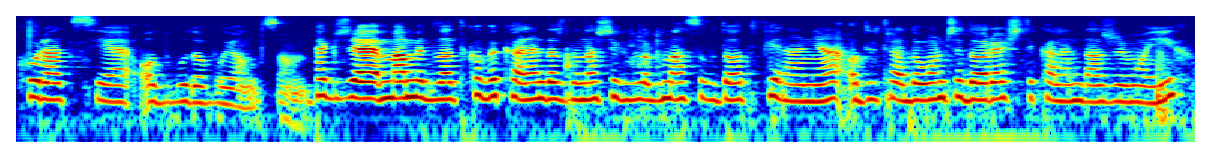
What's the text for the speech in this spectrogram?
kurację odbudowującą. Także mamy dodatkowy kalendarz do naszych vlogmasów do otwierania. Od jutra dołączę do reszty kalendarzy moich.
